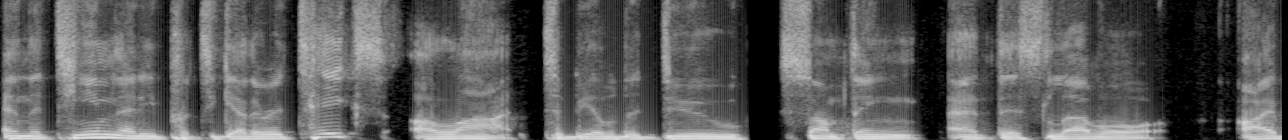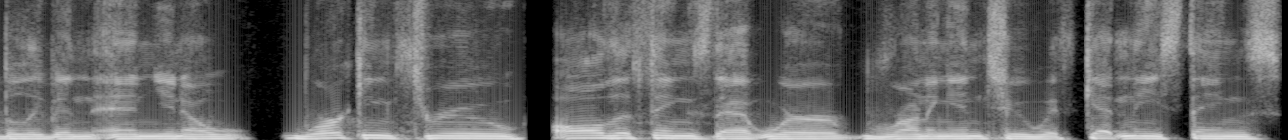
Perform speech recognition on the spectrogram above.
and the team that he put together, it takes a lot to be able to do something at this level. I believe in, and you know, working through all the things that we're running into with getting these things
